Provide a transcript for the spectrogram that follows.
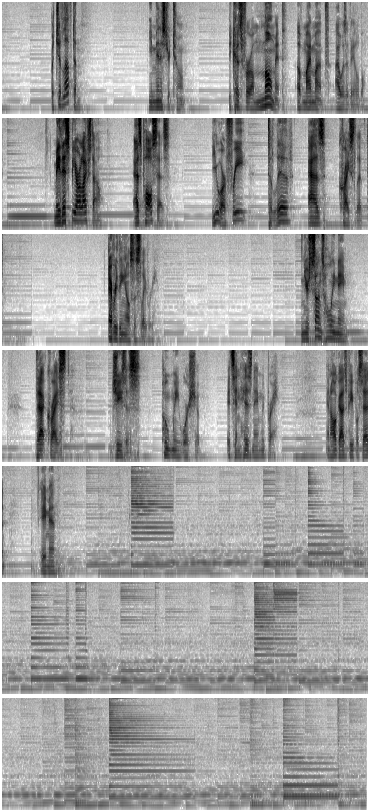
But you loved him. You ministered to him. Because for a moment of my month, I was available. May this be our lifestyle. As Paul says, you are free to live as Christ lived. Everything else is slavery. In your Son's holy name, that Christ, Jesus, whom we worship, it's in His name we pray. And all God's people said, Amen.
